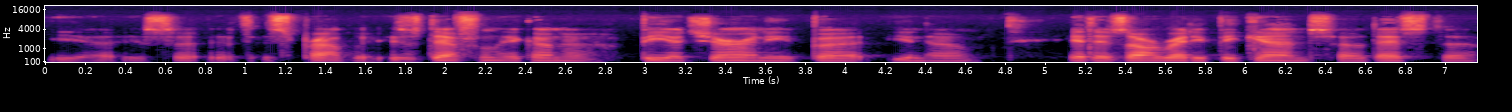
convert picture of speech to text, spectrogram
Yeah it's a, it's probably it's definitely gonna be a journey but you know it has already begun. So that's the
